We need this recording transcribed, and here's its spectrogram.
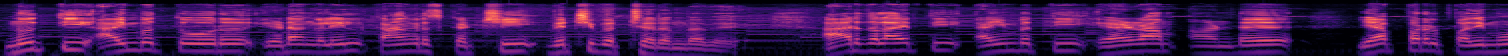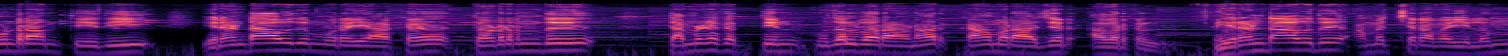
நூற்றி ஐம்பத்தோரு இடங்களில் காங்கிரஸ் கட்சி வெற்றி பெற்றிருந்தது. ஆயிரத்தி தொள்ளாயிரத்தி ஐம்பத்தி ஏழாம் ஆண்டு ஏப்ரல் பதிமூன்றாம் தேதி இரண்டாவது முறையாக தொடர்ந்து தமிழகத்தின் முதல்வரானார் காமராஜர் அவர்கள். இரண்டாவது அமைச்சரவையிலும்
